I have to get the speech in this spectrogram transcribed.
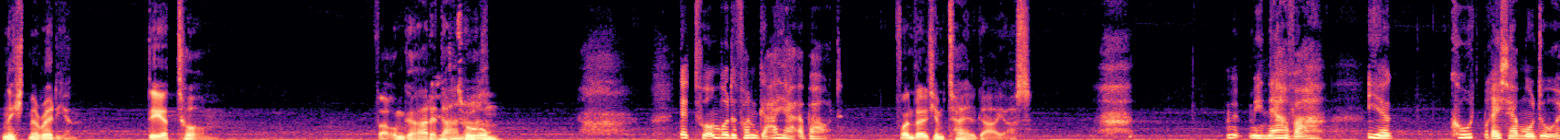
Nicht Meridian. Der Turm. Warum gerade Der danach? Turm. Der Turm wurde von Gaia erbaut. Von welchem Teil Gaias? M Minerva. Ihr Codebrechermodul.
